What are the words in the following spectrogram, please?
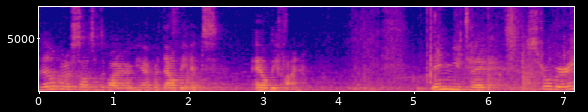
a little bit of salt at the bottom of here, but that'll be it. It'll be fine. Then you take strawberry,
